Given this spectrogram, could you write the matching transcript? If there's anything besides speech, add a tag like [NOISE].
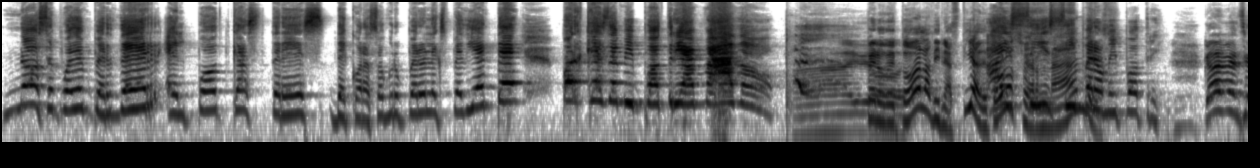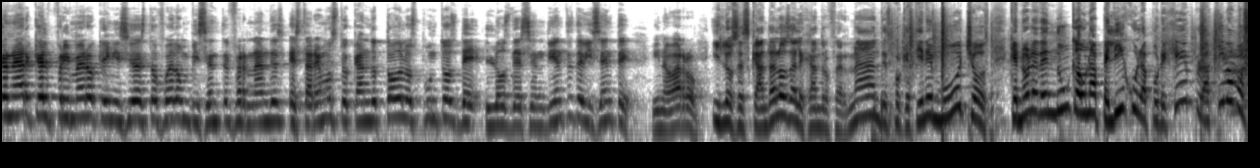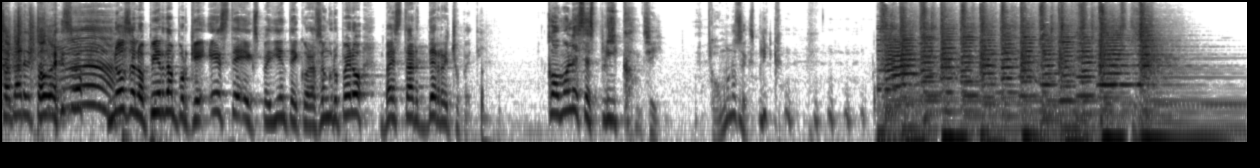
No se pueden perder el podcast 3 de Corazón Grupero El Expediente porque es de mi potri amado. Ay, Pero de toda la dinastía, de todos Ay, los sí, Fernández. sí, pero mi potri. Cabe mencionar que el primero que inició esto fue don Vicente Fernández. Estaremos tocando todos los puntos de los descendientes de Vicente y Navarro. Y los escándalos de Alejandro Fernández, porque tiene muchos. Que no le den nunca una película, por ejemplo. Aquí vamos a hablar de todo eso. Ah. No se lo pierdan porque este expediente de Corazón Grupero va a estar de rechupete. ¿Cómo les explico? Sí. ¿Cómo nos explica?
